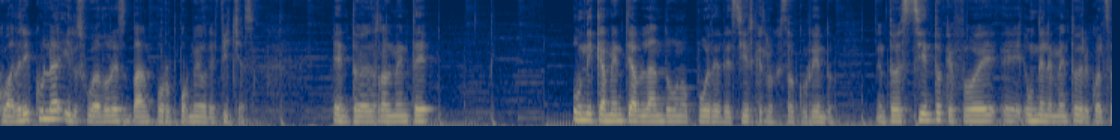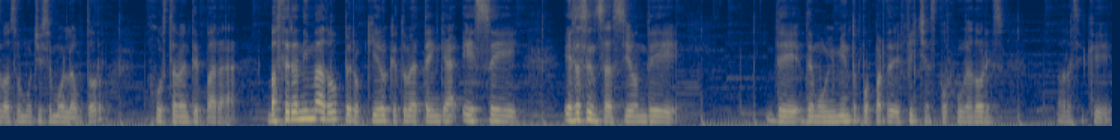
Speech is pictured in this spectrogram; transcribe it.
cuadrícula y los jugadores van por, por medio de fichas. Entonces, realmente, únicamente hablando uno puede decir qué es lo que está ocurriendo. Entonces, siento que fue eh, un elemento del cual se basó muchísimo el autor, justamente para... Va a ser animado, pero quiero que todavía tenga ese, esa sensación de, de, de movimiento por parte de fichas, por jugadores. Ahora sí que...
